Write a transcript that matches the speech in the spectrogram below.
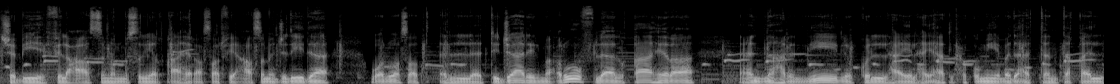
شبيه في العاصمة المصرية القاهرة صار في عاصمة جديدة والوسط التجاري المعروف للقاهرة عند نهر النيل وكل هاي الهيئات الحكومية بدأت تنتقل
